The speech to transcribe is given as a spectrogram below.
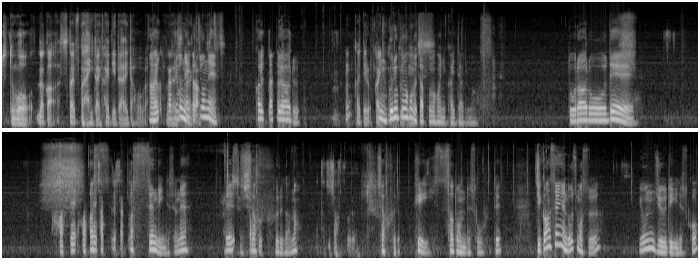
ちょっともう、なんか、スカイプか何かに書いていただいた方が。はいわかり一応ね一応ね書いてある。ん書いてる。はうん、グループの方のチャットの方に書いてあります。ドラローで8000、8000シャッフルでしたっけ？8000でいいんですよね。で、8000シャッフルだな。土地シャッフル。シャッフル。ケイ、サドンで送付で。時間制限どうします ?40 でいいですか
